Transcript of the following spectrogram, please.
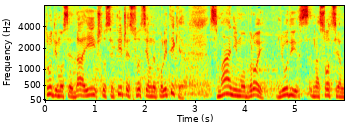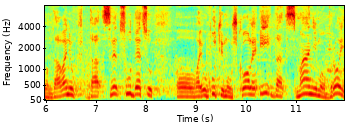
Trudimo se da i što se tiče socijalne politike smanjimo broj ljudi na socijalnom davanju, da sve svu decu ovaj uputimo u škole i da smanjimo broj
